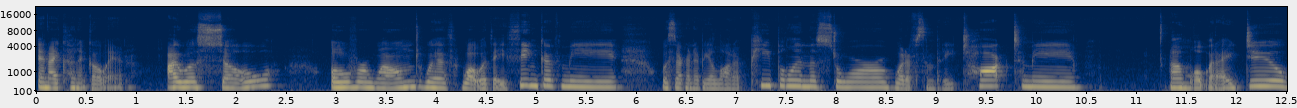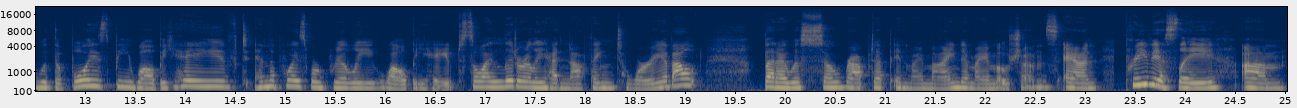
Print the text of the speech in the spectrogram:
and I couldn't go in. I was so overwhelmed with what would they think of me? Was there going to be a lot of people in the store? What if somebody talked to me? Um, what would I do? Would the boys be well behaved? And the boys were really well behaved. So I literally had nothing to worry about. But I was so wrapped up in my mind and my emotions. And previously, um,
